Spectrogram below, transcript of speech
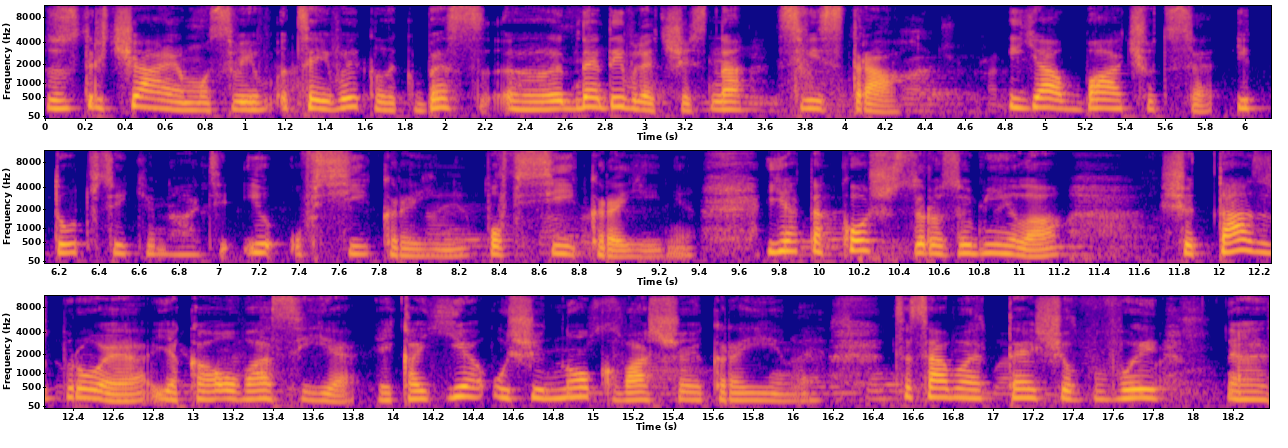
зустрічаємо свій цей виклик без е, не дивлячись на свій страх. І я бачу це і тут, в цій кімнаті, і у всій країні, по всій країні. Я також зрозуміла, що та зброя, яка у вас є, яка є у жінок вашої країни, це саме те, що ви, е,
